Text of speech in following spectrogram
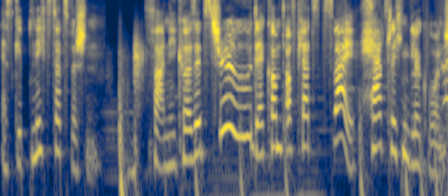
Es gibt nichts dazwischen. Funny cause it's true. Der kommt auf Platz 2. Herzlichen Glückwunsch.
